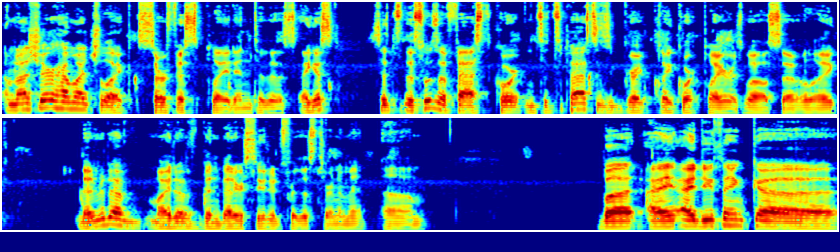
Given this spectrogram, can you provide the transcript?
I'm not sure how much like surface played into this. I guess since this was a fast court and Tsitsipas is a great clay court player as well, so like Medvedev might have been better suited for this tournament. Um, but I I do think uh,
